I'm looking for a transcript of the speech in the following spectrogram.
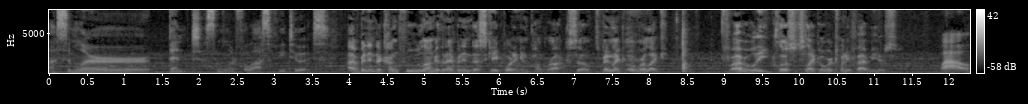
a similar bent, similar philosophy to it. I've been into kung fu longer than I've been into skateboarding and punk rock. So it's been like over like probably closer to like over 25 years. Wow.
